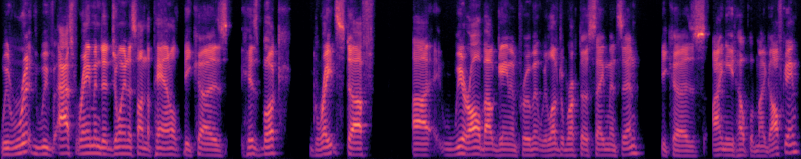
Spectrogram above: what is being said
We re- we've asked Raymond to join us on the panel because his book, great stuff. Uh, we are all about game improvement. We love to work those segments in because I need help with my golf game.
